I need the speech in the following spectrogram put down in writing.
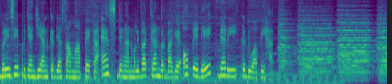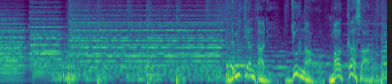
berisi perjanjian kerjasama PKS dengan melibatkan berbagai OPD dari kedua pihak. Demikian tadi, Jurnal Makassar.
